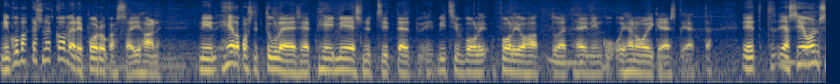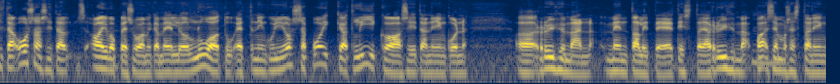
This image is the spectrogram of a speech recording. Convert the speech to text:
niin kuin vaikka siinä kaveriporukassa ihan, niin helposti tulee se, että hei mees nyt sitten, että vitsin foliohattu, että hei niin kuin ihan oikeasti. Että, et, ja se on sitä osa sitä aivopesua, mikä meille on luotu, että niin kuin jos sä poikkeat liikaa siitä niin kuin, ryhmän mentaliteetista ja ryhmä, mm. semmoisesta niin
